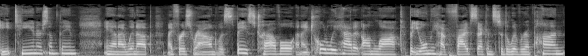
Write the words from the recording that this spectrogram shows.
18 or something. And I went up, my first round was space travel, and I totally had it on lock, but you only have five seconds to deliver a pun.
